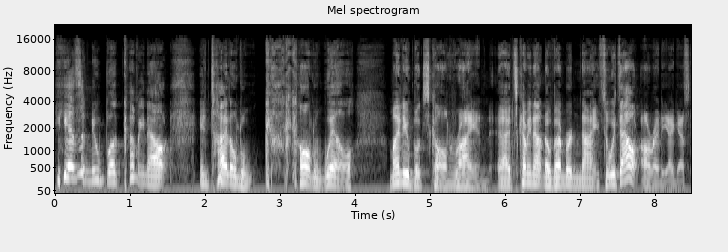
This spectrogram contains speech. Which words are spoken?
He has a new book coming out entitled called Will. My new book's called Ryan. Uh, it's coming out November 9th, so it's out already, I guess.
